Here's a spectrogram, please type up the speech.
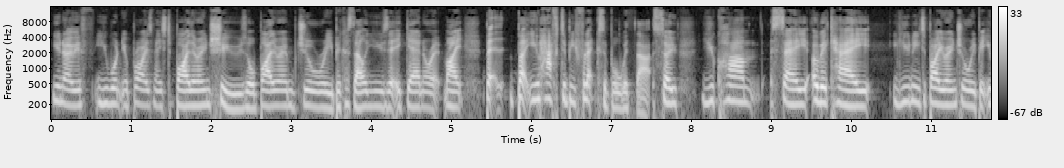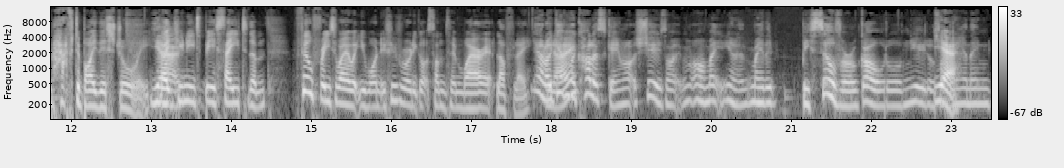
you know, if you want your bridesmaids to buy their own shoes or buy their own jewelry because they'll use it again, or it might, but but you have to be flexible with that. So you can't say, oh, okay, you need to buy your own jewelry, but you have to buy this jewelry. Yeah. like you need to be say to them. Feel free to wear what you want. If you've already got something, wear it. Lovely. Yeah, like you give them a colour scheme, like shoes, like oh, may, you know, may they be silver or gold or nude or something, Yeah. and then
